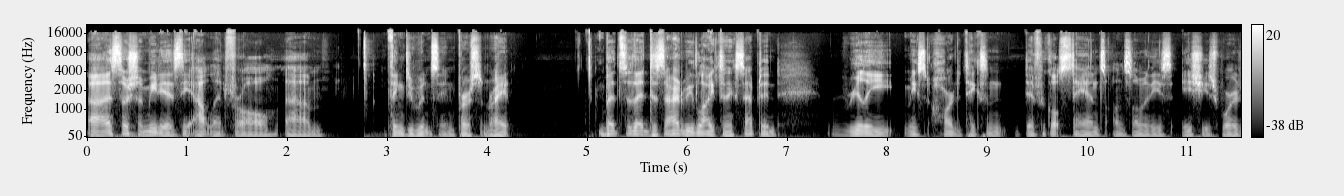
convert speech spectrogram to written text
uh, social media is the outlet for all um, things you wouldn't say in person, right? But so that desire to be liked and accepted really makes it hard to take some difficult stands on some of these issues where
